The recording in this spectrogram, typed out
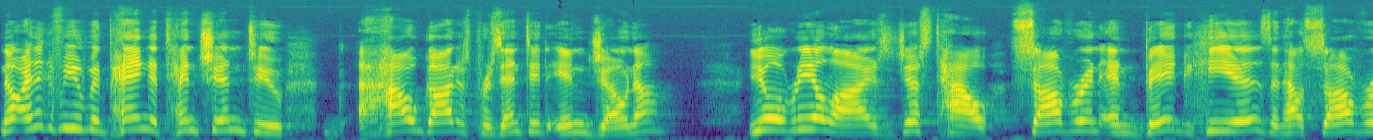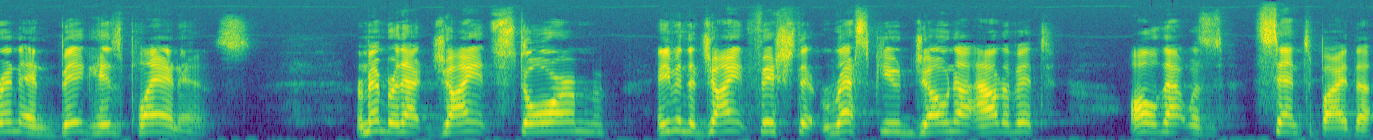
Now, I think if you've been paying attention to how God is presented in Jonah, you'll realize just how sovereign and big he is and how sovereign and big his plan is. Remember that giant storm, even the giant fish that rescued Jonah out of it? All of that was sent by the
